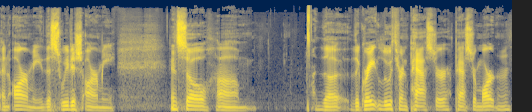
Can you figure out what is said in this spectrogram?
an army, the Swedish army. And so um, the, the great Lutheran pastor, Pastor Martin,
